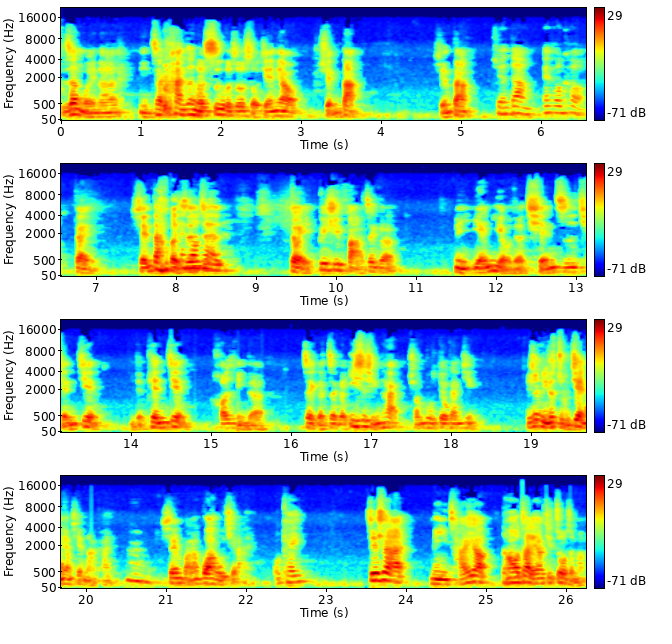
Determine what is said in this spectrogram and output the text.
认为呢，你在看任何事物的时候，首先要选当，选当，选当，Apple Card，对。贤当本身就是，对，必须把这个你原有的前知前见、你的偏见，或者你的这个这个意识形态全部丢干净。你是你的主见要先拿开，嗯，先把它刮糊起来，OK。接下来你才要，然后再来要去做什么？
